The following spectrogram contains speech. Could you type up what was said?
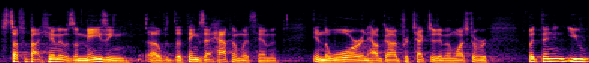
stuff about him, it was amazing uh, the things that happened with him in the war and how God protected him and watched over. But then you,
